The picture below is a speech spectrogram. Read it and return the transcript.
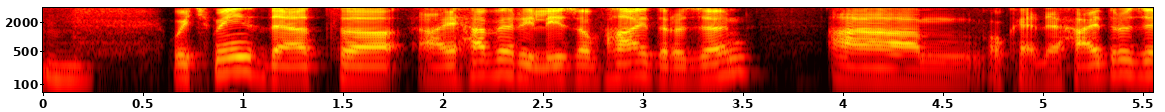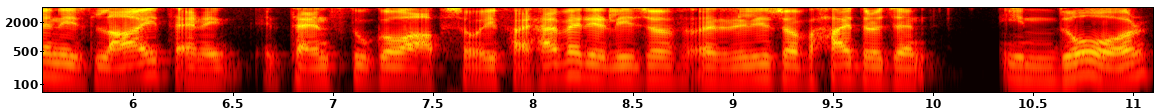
Mm-hmm. Which means that uh, I have a release of hydrogen um, okay, the hydrogen is light and it, it, tends to go up. So if I have a release of a release of hydrogen indoor,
